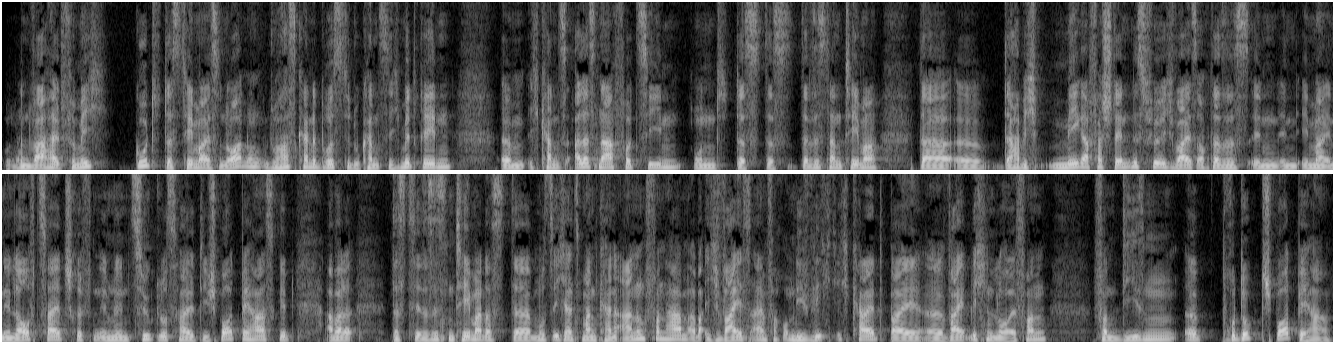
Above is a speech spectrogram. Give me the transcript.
Und dann war halt für mich, gut, das Thema ist in Ordnung, du hast keine Brüste, du kannst nicht mitreden, ähm, ich kann es alles nachvollziehen und das, das, das ist dann ein Thema, da, äh, da habe ich mega Verständnis für. Ich weiß auch, dass es in, in immer in den Laufzeitschriften, in dem Zyklus halt die Sport-BHs gibt, aber das, das ist ein Thema, das, da muss ich als Mann keine Ahnung von haben, aber ich weiß einfach um die Wichtigkeit bei äh, weiblichen Läufern von diesem äh, Produkt Sport BH.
